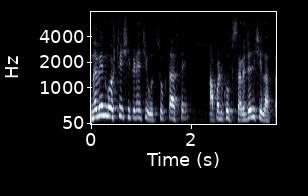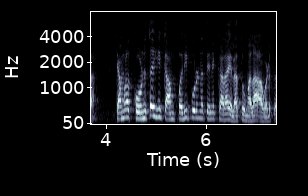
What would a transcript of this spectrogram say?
नवीन गोष्टी शिकण्याची उत्सुकता असते. आपण खूप सर्जनशील असता. त्यामुळं कोणतंही काम परिपूर्णतेने करायला तुम्हाला आवडतं.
